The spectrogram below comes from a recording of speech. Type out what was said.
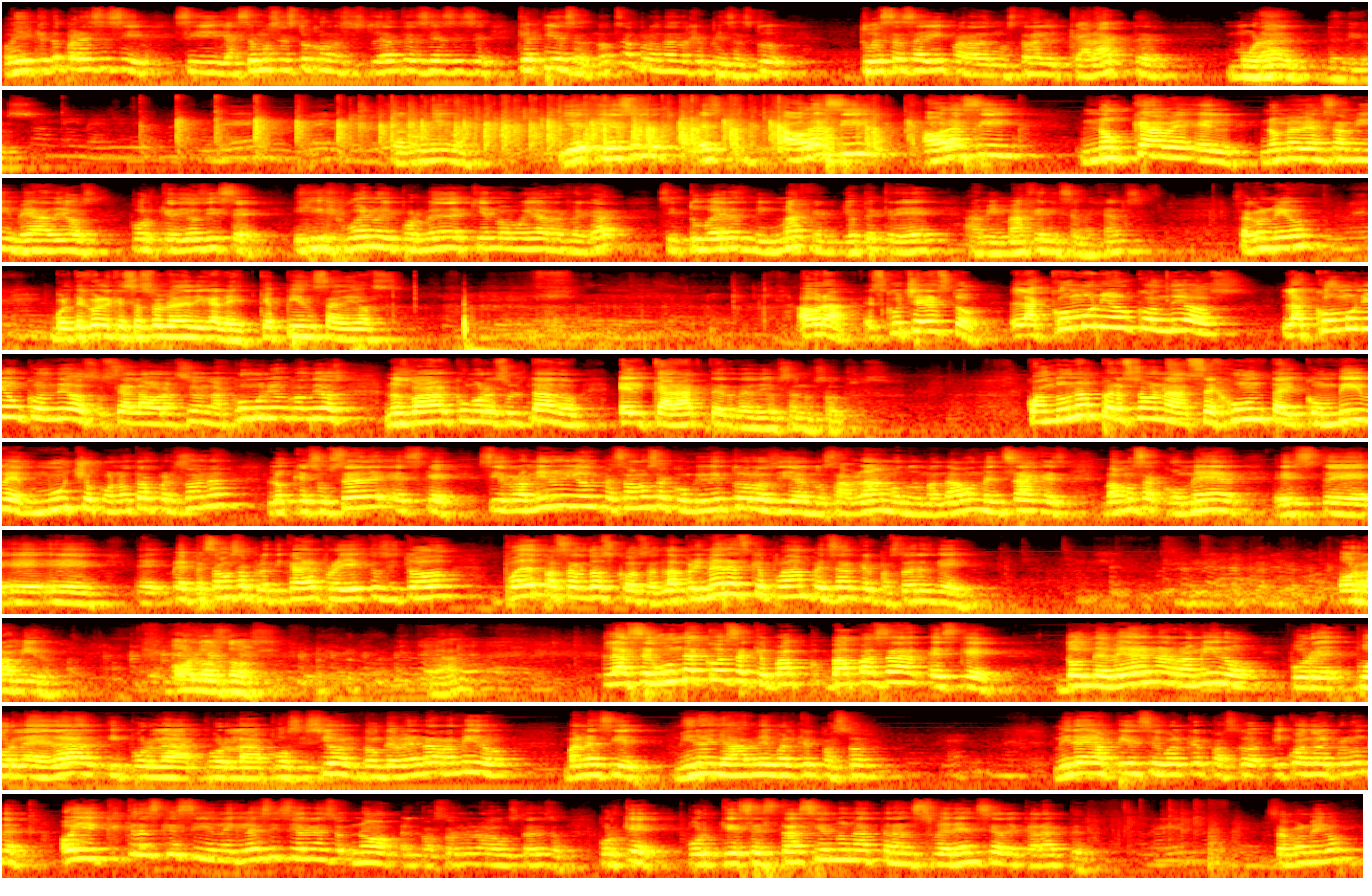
Oye, ¿qué te parece si, si hacemos esto con los estudiantes? Y así, ¿Qué piensas? No te están preguntando qué piensas tú. Tú estás ahí para demostrar el carácter moral de Dios. ¿Está conmigo? Y, eso es, ahora sí, ahora sí, no cabe el, no me veas a mí, ve a Dios. Porque Dios dice, y bueno, ¿y por medio de quién me voy a reflejar? Si tú eres mi imagen, yo te creé a mi imagen y semejanza. ¿Está conmigo? Volte con el que está solo y dígale, ¿qué piensa Dios? Ahora, escuche esto. La comunión con Dios, la comunión con Dios, o sea, la oración, la comunión con Dios, nos va a dar como resultado el carácter de Dios en nosotros. Cuando una persona se junta y convive mucho con otra persona, lo que sucede es que si Ramiro y yo empezamos a convivir todos los días, nos hablamos, nos mandamos mensajes, vamos a comer, este, eh, eh, eh, empezamos a platicar de proyectos y todo, puede pasar dos cosas. La primera es que puedan pensar que el pastor es gay. O Ramiro. O los dos. La segunda cosa que va, va a pasar es que donde vean a Ramiro por, por la edad y por la, por la posición, donde vean a Ramiro, van a decir, mira, ya habla igual que el pastor. Mira, ya piensa igual que el pastor. Y cuando le pregunten, oye, ¿qué crees que si en la iglesia hicieran eso? No, el pastor no le va a gustar eso. ¿Por qué? Porque se está haciendo una transferencia de carácter. ¿Está conmigo?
